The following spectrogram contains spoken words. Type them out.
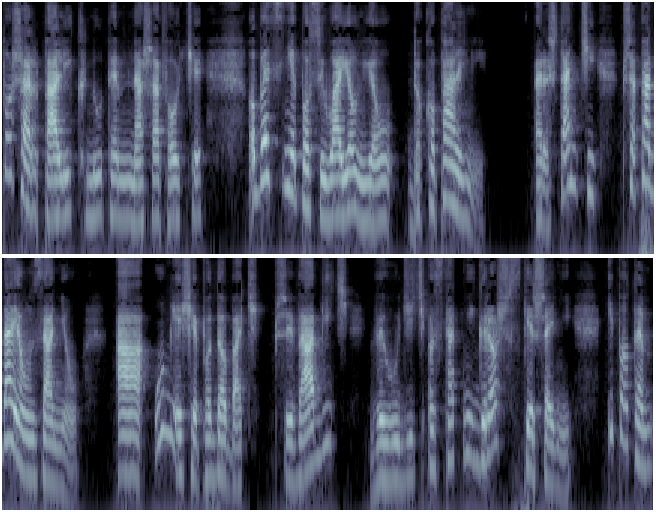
poszarpali knutem na szafocie. Obecnie posyłają ją do kopalni. Aresztanci przepadają za nią, a umie się podobać, przywabić wyłudzić ostatni grosz z kieszeni i potem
